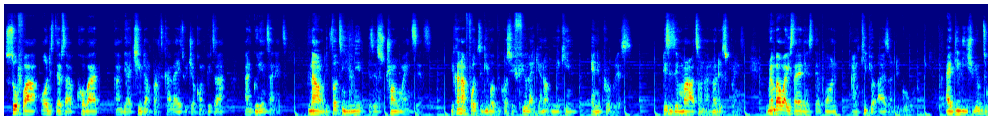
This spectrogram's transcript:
So far, all the steps I've covered can be achieved and practicalized with your computer and good internet. Now, the third thing you need is a strong mindset. You can't afford to give up because you feel like you're not making any progress. This is a marathon and not a sprint. Remember why you started in step one and keep your eyes on the goal. Ideally, you should be able to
